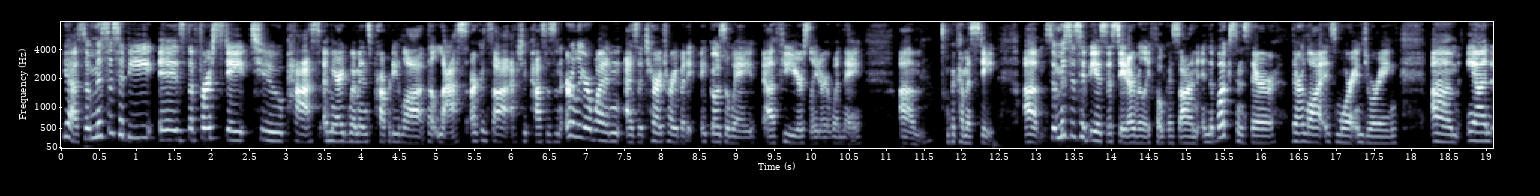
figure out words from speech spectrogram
Yeah, so Mississippi is the first state to pass a married women's property law that lasts. Arkansas actually passes an earlier one as a territory, but it, it goes away a few years later when they um, become a state. Um, so Mississippi is the state I really focus on in the book since their their law is more enduring. Um, and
